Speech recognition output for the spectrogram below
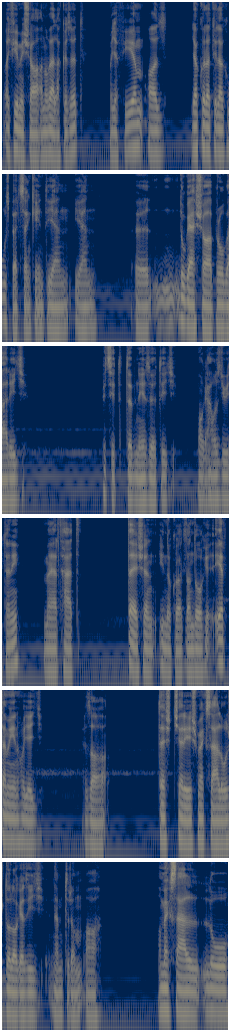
vagy film és a, a novella között, hogy a film az gyakorlatilag 20 percenként ilyen, ilyen ö, dugással próbál így picit több nézőt így magához gyűjteni, mert hát teljesen indokolatlan dolgok. Értem én, hogy egy ez a testcserés, megszállós dolog, ez így nem tudom, a, a megszálló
